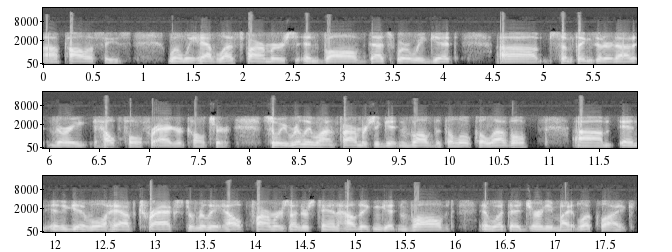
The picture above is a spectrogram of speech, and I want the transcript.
uh, policies. When we have less farmers involved, that's where we get uh, some things that are not very helpful for agriculture. So we really want farmers to get involved at the local level. Um, and, and again, we'll have tracks to really help farmers understand how they can get involved and what that journey might look like.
